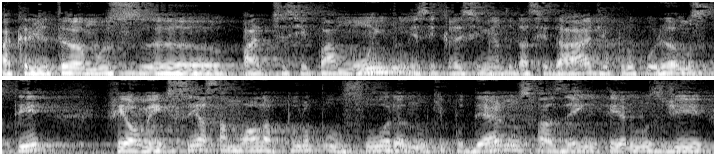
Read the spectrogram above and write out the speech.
Acreditamos uh, participar muito nesse crescimento da cidade, procuramos ter realmente ser essa mola propulsora no que pudermos fazer em termos de,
